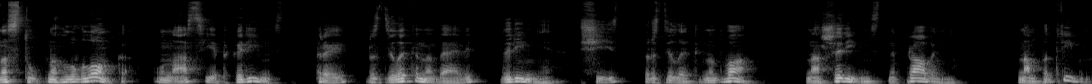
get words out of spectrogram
Наступна головоломка. У нас є така рівність. 3 розділити на 9 дорівнює 6 розділити на 2. Наша рівність неправильна. Нам потрібно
